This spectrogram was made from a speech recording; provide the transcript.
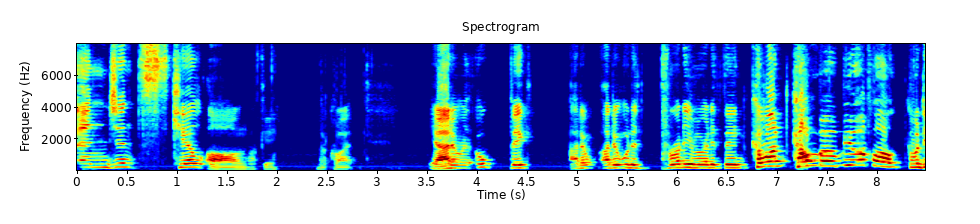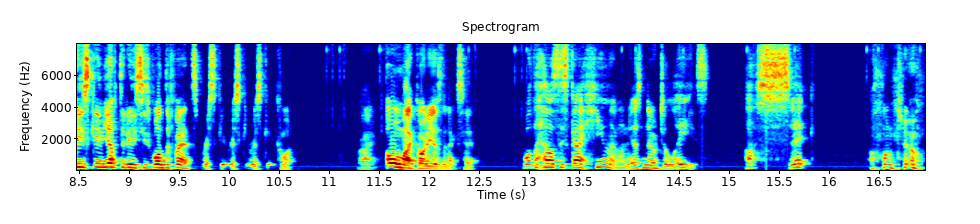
Vengeance! Kill! Oh, okay. Not quite. Yeah, I don't... Oh, big. I don't I don't want to prod him or anything. Come on, combo, beautiful! Come on, D-Scim, you have to do this. He's one defense. Risk it, risk it, risk it. Come on. Right. Oh my god, he has the next hit. What the hell is this guy healing on? He has no delays. That's sick. Oh no,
